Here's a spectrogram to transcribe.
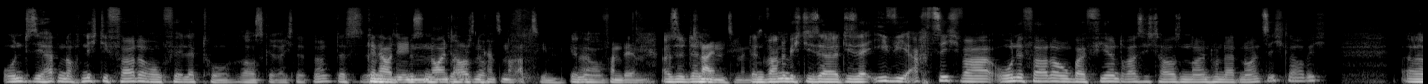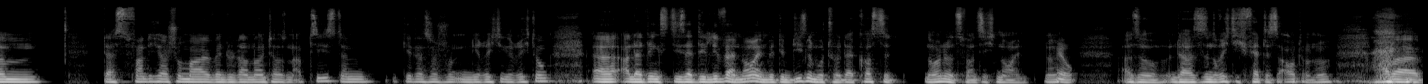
und sie hatten noch nicht die Förderung für Elektro rausgerechnet. Ne? Das, äh, genau, die, die 9000 kannst du noch abziehen. Genau. Ja, von dem also dann, kleinen zumindest. Dann war nämlich dieser, dieser EV80 war ohne Förderung bei 34.990, glaube ich. Ähm, das fand ich ja schon mal, wenn du da 9000 abziehst, dann geht das ja schon in die richtige Richtung. Äh, allerdings dieser Deliver 9 mit dem Dieselmotor, der kostet 29,9. Ne? Also, und das ist ein richtig fettes Auto, ne? Aber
